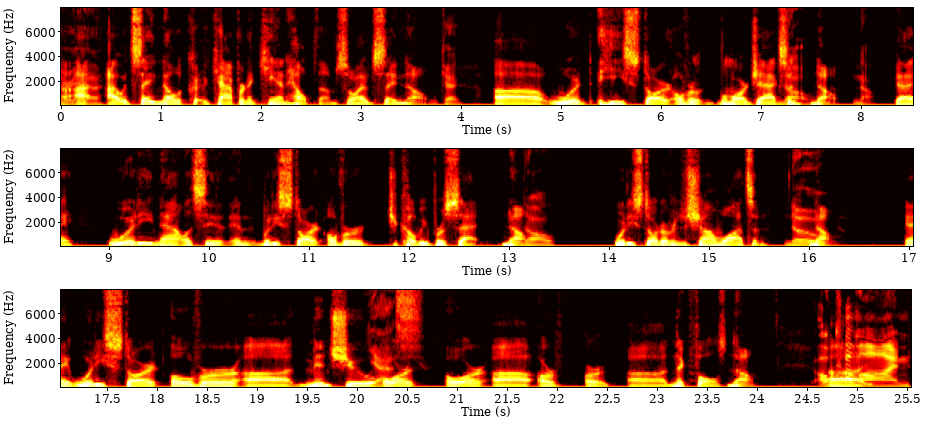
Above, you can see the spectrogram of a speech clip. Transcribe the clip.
yeah. I, I would say no. Ka- Kaepernick can't help them, so I would say no. Okay. Uh, would he start over Lamar Jackson? No. No. Okay. Would he now? Let's see. And would he start over Jacoby Brissett? No. No. Would he start over Deshaun Watson? No. No. Okay. Would he start over uh, Minshew Yes. or or uh, or or uh, Nick Foles? No. Oh, come on.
